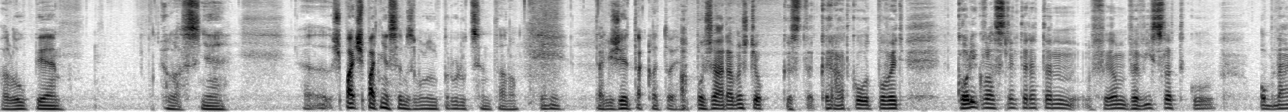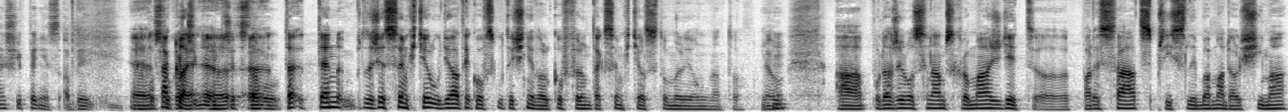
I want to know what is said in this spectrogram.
hloupě vlastně špatně jsem zvolil producenta. No. Mm-hmm. Takže takhle to je. A požádám ještě o krátkou odpověď. Kolik vlastně teda ten film ve výsledku obnáší peněz, aby eh, Takhle, měli eh, představu? Eh, ten, protože jsem chtěl udělat jako skutečně velký film, tak jsem chtěl 100 milionů na to. Jo? Mm-hmm. A podařilo se nám schromáždit 50 s příslibama dalšíma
